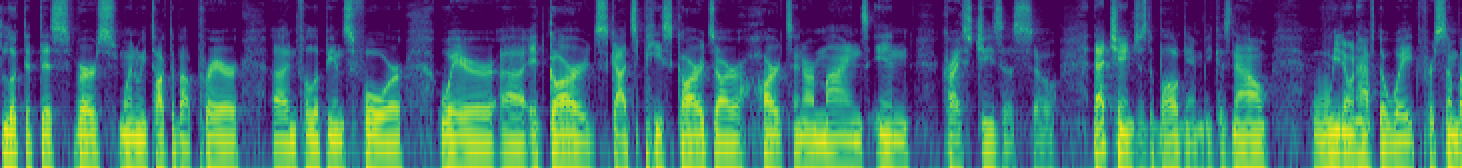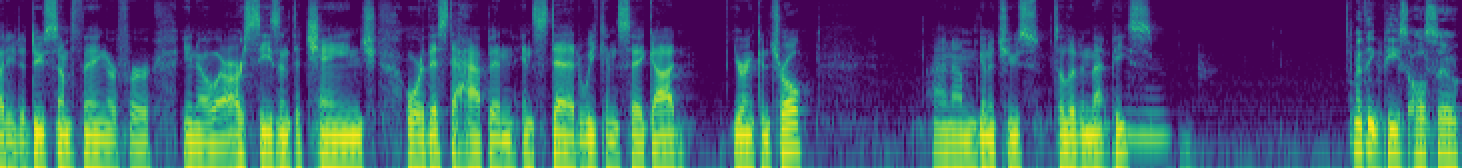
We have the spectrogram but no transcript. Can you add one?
looked at this verse when we talked about prayer uh, in Philippians 4, where uh, it guards, God's peace guards our hearts and our minds in Christ Jesus. So that changes the ballgame because now we don't have to wait for somebody to do something or for, you know, our season to change or this to happen. Instead, we can say, God, you're in control and I'm going to choose to live in that peace. I think peace also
